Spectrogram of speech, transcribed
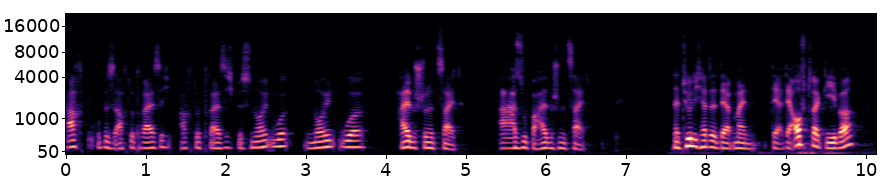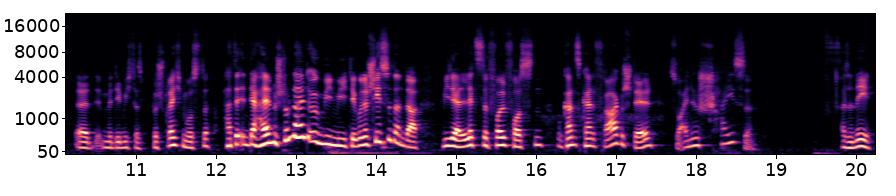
8 Uhr bis 8.30 Uhr, 8.30 Uhr bis 9 Uhr, 9 Uhr, halbe Stunde Zeit. Ah, super, halbe Stunde Zeit. Natürlich hatte der, mein, der, der Auftraggeber, äh, mit dem ich das besprechen musste, hatte in der halben Stunde halt irgendwie ein Meeting. Und dann stehst du dann da wie der letzte Vollpfosten und kannst keine Frage stellen. So eine Scheiße. Also nee,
